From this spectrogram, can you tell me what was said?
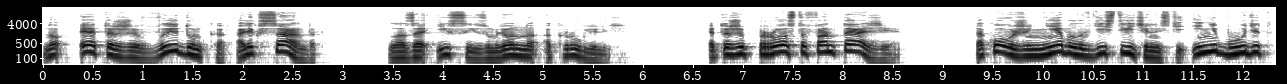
«Но это же выдумка, Александр!» Глаза Исы изумленно округлились. Это же просто фантазия. Такого же не было в действительности и не будет.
